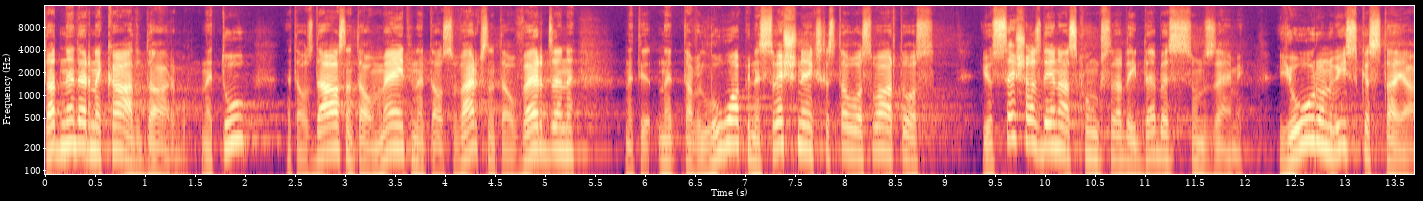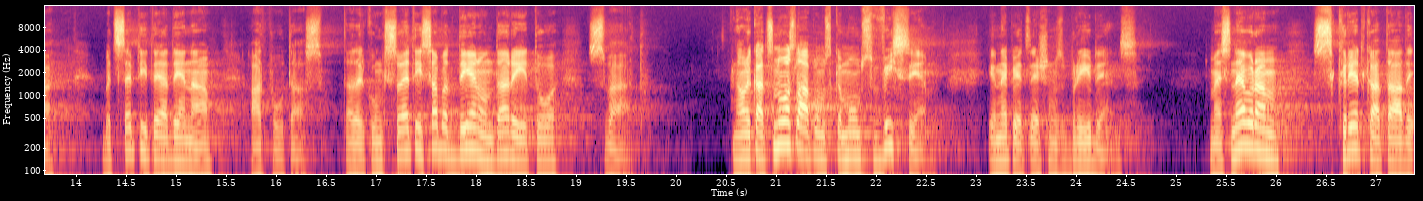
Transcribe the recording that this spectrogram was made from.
Tad nedara nekādu darbu. Ne tu, ne tavs dēls, ne tava meita, ne tavs vergs, ne tava verdzene, ne, tie, ne tavi lopi, ne svešinieks, kas tavos vārtos. Jo sešās dienās kungs radīja debesis un zemi, jūru un visu, kas tajā, bet septītajā dienā atpūtās. Tādēļ kungs svētīja sabatu dienu un darīja to svētu. Nav nekāds noslēpums, ka mums visiem ir nepieciešams brīvdienas. Mēs nevaram skriet kā tādi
